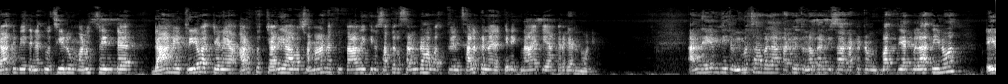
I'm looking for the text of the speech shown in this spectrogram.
ಜಾති ભેද නැතුව සියලුම මිනිස්සෙන්ට දානේ ප්‍රියවචනය, අර්ථ චර්යාව, සමානත්වතාවය කියන සතර සංග්‍රහ වස්තුවෙන් සලකන කෙනෙක් නායකයා කරගන්න ඕනේ. අන්න ඒ විදිහට විමසා බලා කටයුතු නොකරන නිසා රටට විපත්තියක් වෙලා තියෙනවා. ඒ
